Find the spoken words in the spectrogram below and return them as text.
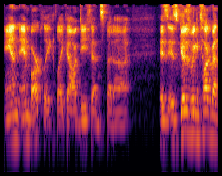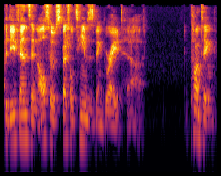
and and Barkley like uh, on defense. But uh, as as good as we can talk about the defense, and also special teams has been great. Uh, punting,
